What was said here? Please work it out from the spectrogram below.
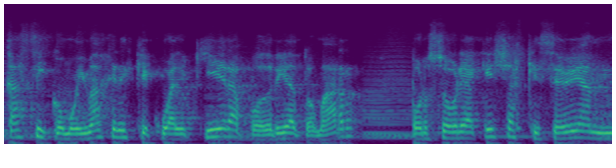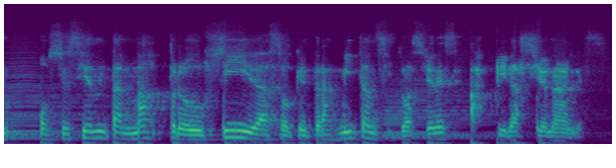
casi como imágenes que cualquiera podría tomar, por sobre aquellas que se vean o se sientan más producidas o que transmitan situaciones aspiracionales.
